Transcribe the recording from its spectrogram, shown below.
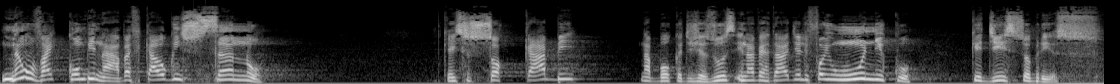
Não vai combinar, vai ficar algo insano. Porque isso só cabe na boca de Jesus e na verdade ele foi o único que disse sobre isso.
